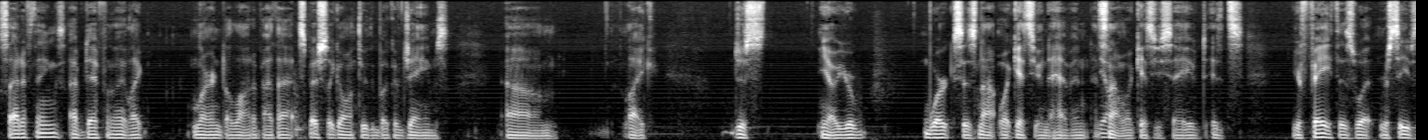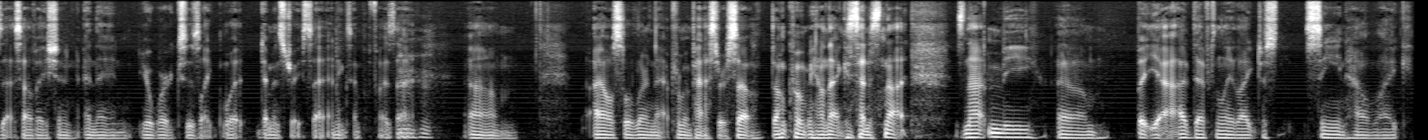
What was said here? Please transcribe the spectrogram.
side of things. I've definitely like learned a lot about that, especially going through the book of James. Um, like, just you know, your works is not what gets you into heaven. It's Yeah. not what gets you saved. It's your faith is what receives that salvation, and then your works is like what demonstrates that and exemplifies that. Mhm. Um, I also learned that from a pastor, so don't quote me on that because it's not it's not me. Um, but yeah, I've definitely like just seen how like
